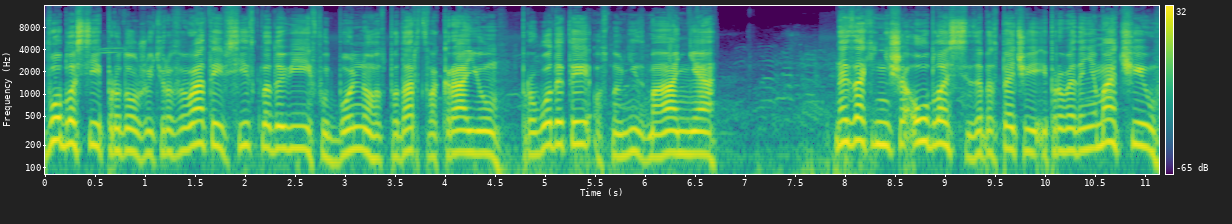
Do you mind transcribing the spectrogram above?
В області продовжують розвивати всі складові футбольного господарства краю, проводити основні змагання. Найзахідніша область забезпечує і проведення матчів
